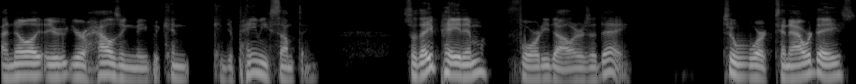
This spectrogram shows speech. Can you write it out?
I know you're, you're housing me, but can can you pay me something?" So they paid him forty dollars a day to work ten hour days,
